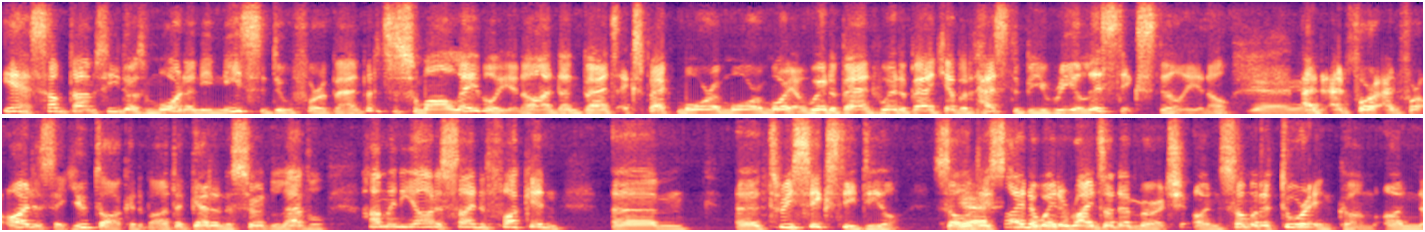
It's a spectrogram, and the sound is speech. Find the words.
yeah, sometimes he does more than he needs to do for a band, but it's a small label, you know, and then bands expect more and more and more. Yeah, we're the band, we're the band, yeah, but it has to be realistic still, you know. Yeah, yeah. And and for and for artists that you're talking about that get on a certain level, how many artists sign a fucking um, uh, 360 deal? So they sign away the rights on their merch, on some of the tour income, on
